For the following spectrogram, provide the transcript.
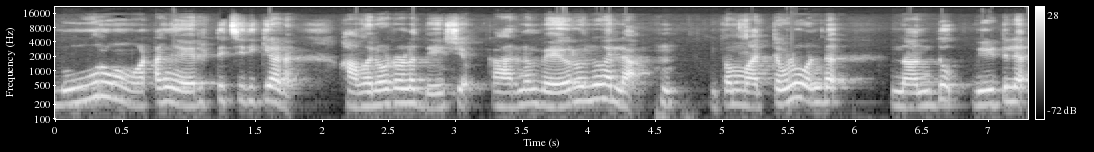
നൂറ് മടങ്ങ് ഇരട്ടിച്ചിരിക്കുകയാണ് അവനോടുള്ള ദേഷ്യം. കാരണം വേറൊന്നുമല്ല. ഇപ്പം മറ്റവളും ഉണ്ട്. നന്ദു വീട്ടിൽ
